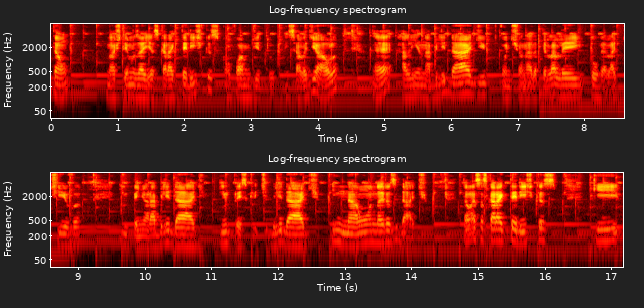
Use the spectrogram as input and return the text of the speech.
Então, nós temos aí as características, conforme dito em sala de aula, né? alienabilidade, condicionada pela lei ou relativa, impenhorabilidade, imprescritibilidade e não onerosidade. Então, essas características que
